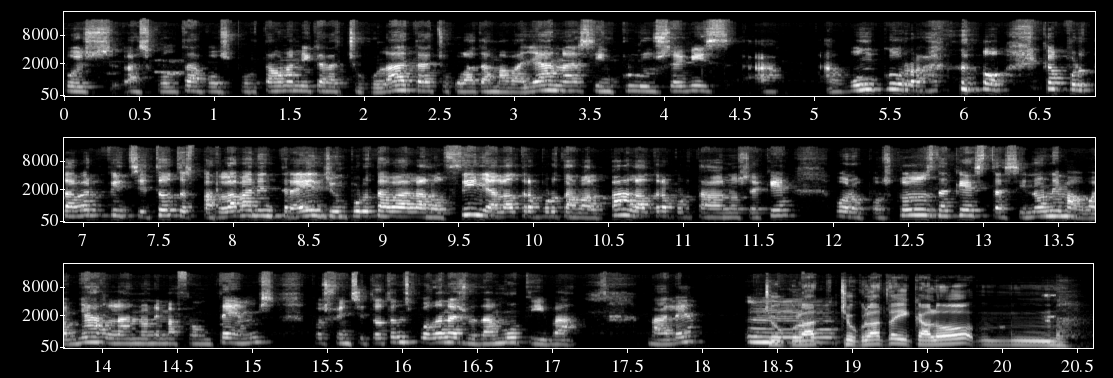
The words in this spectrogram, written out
doncs, escolta, doncs, portar una mica de xocolata, xocolata amb avellanes, inclús he vist algun corredor que portaven fins i tot, es parlaven entre ells, un portava la nocilla, l'altre portava el pa, l'altre portava no sé què. bueno, doncs coses d'aquestes, si no anem a guanyar-la, no anem a fer un temps, doncs fins i tot ens poden ajudar a motivar. Vale? Mm. Xocolata, xocolata i calor... Mm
